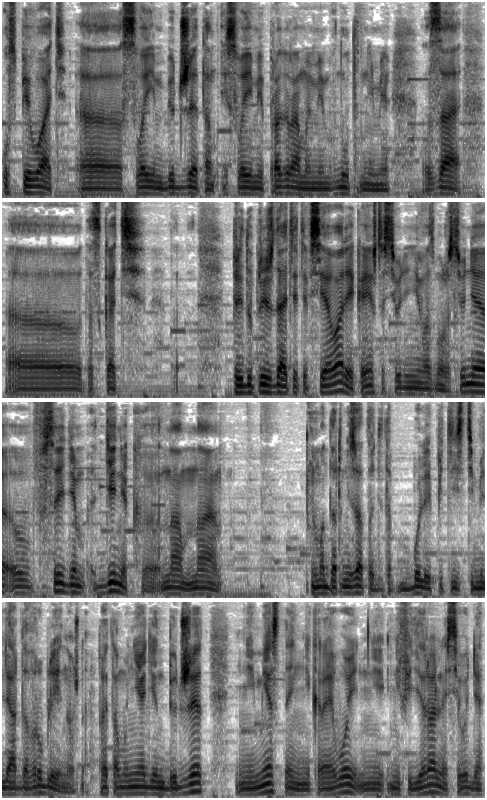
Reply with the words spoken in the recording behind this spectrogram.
успевать э, своим бюджетом и своими программами внутренними за, э, так сказать, предупреждать эти все аварии, конечно, сегодня невозможно. Сегодня э, в среднем денег нам на модернизатор где-то более 50 миллиардов рублей нужно. Поэтому ни один бюджет, ни местный, ни краевой, ни, ни федеральный сегодня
